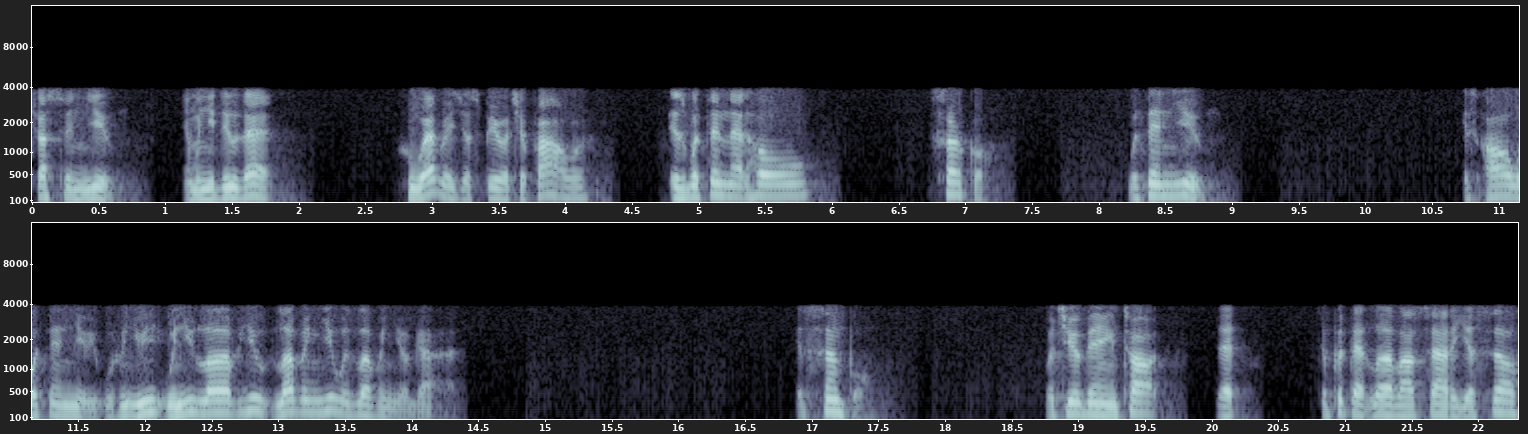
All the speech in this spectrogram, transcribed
Trust in you. And when you do that, whoever is your spiritual power is within that whole circle, within you. It's all within you. When you when you love you, loving you is loving your God. It's simple. But you're being taught that to put that love outside of yourself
